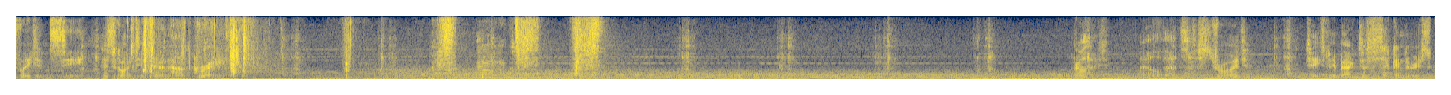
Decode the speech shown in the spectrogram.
Just wait and see. It's going to turn out great. Right. Well, that's destroyed. Takes me back to secondary school.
